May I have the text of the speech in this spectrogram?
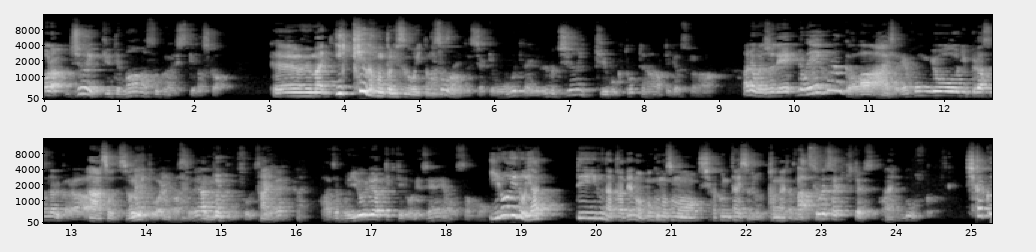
あら、順位級ってまあまあすごいですけど、確か。えー、まあ、一級が本当にすごいと思あ、うんです、そうなんでしたっけ？もう覚えてないけど、でも11級僕取ってなかった気がするな。あ、でもそれで、でも英語なんかは、はいね、本業にプラスになるから、ああ、そうですよね。そういう人はいますよね。あうん TOEIC もそうですけはい。どね。あ、じゃあもういろいろやってきてるわけですね、山本さんも。いろいろやっている中での僕のその資格に対する考え方あ、それ先聞きたいですよ。はいどうですか？資格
